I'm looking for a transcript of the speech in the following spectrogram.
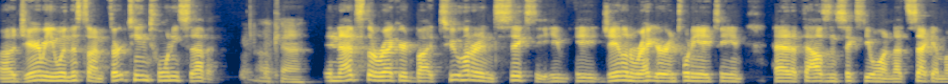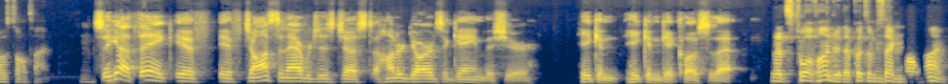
Uh, Jeremy, you win this time thirteen twenty seven. Okay. And that's the record by 260. He, he Jalen Reagor in 2018 had 1,061. That's second most all time. So you got to think if if Johnston averages just 100 yards a game this year, he can he can get close to that. That's 1,200. That puts him mm-hmm. second all time.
